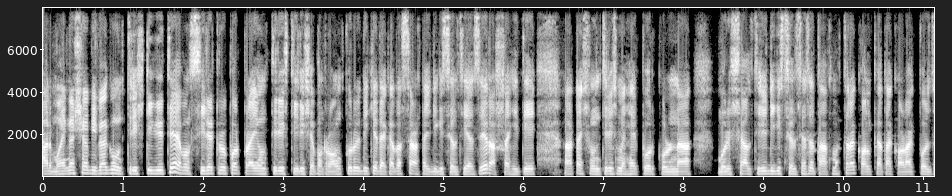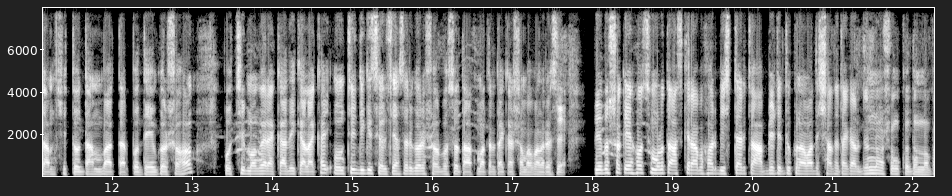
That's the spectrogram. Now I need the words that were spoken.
আর ময়মনসিংহ বিভাগে উনত্রিশ ডিগ্রিতে এবং সিলেটের উপর প্রায় উনত্রিশ তিরিশ এবং রংপুরের দিকে দেখা যাচ্ছে আঠাশ ডিগ্রি সেলসিয়াসে। রাজশাহীতে আঠাশ উনত্রিশ মেহেরপুর, খুলনা, বরিশাল তিরিশ ডিগ্রি সেলসিয়াসের তাপমাত্রা, কলকাতা খড়গপুর জামশেদপুর, ধামবাদ, তারপর দেওঘর সহ পশ্চিমবঙ্গের একাধিক এলাকায় উনত্রিশ ডিগ্রি সেলসিয়াসের করে সর্বোচ্চ তাপমাত্রা থাকার সম্ভাবনা রয়েছে। প্রিয় দর্শক, এ হচ্ছে মূলত আজকের আবহাওয়ার বিস্তারিত আপডেট। এতক্ষণ আমাদের সাথে থাকার জন্য অসংখ্য ধন্যবাদ।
